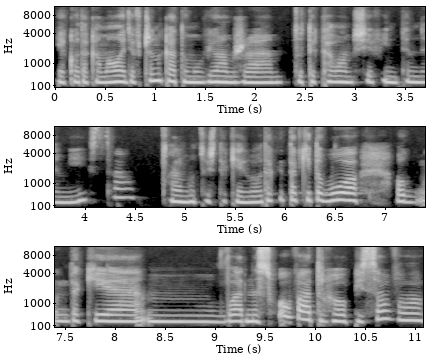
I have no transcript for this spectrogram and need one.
jako taka mała dziewczynka to mówiłam, że dotykałam się w intymne miejsca, albo coś takiego. Tak, takie to było takie mm, władne słowa, trochę opisowo.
